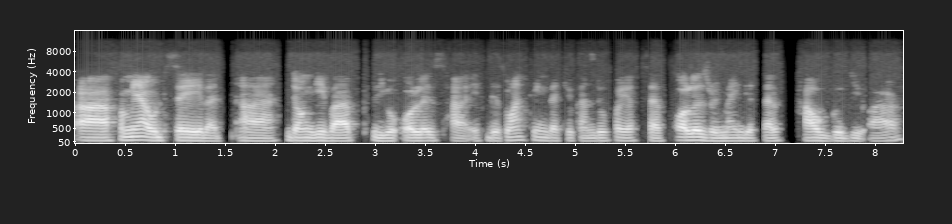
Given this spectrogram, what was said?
Uh, for me, I would say that uh, don't give up. You always have, if there's one thing that you can do for yourself, always remind yourself how good you are.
